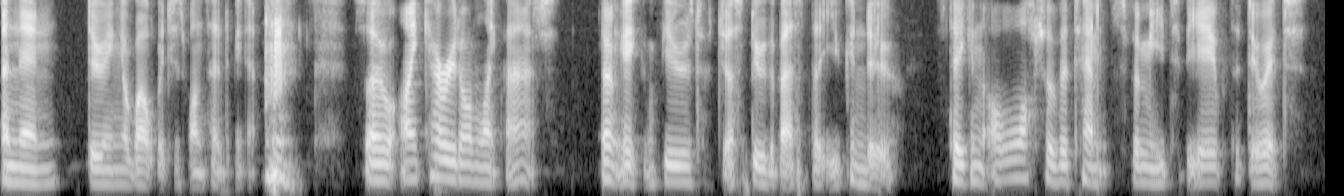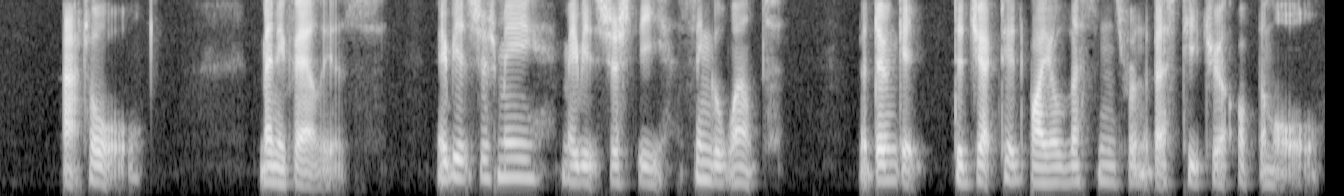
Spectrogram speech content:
And then doing a welt which is one centimeter. so I carried on like that. Don't get confused, just do the best that you can do. It's taken a lot of attempts for me to be able to do it at all. Many failures. Maybe it's just me, maybe it's just the single welt. But don't get dejected by your lessons from the best teacher of them all.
